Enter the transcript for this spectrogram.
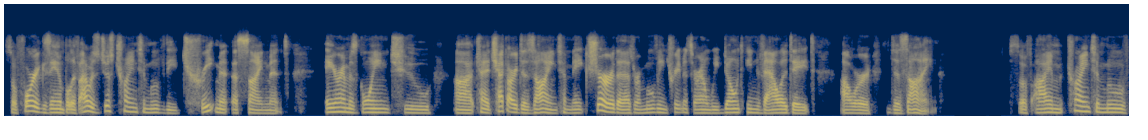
So for example, if I was just trying to move the treatment assignment, ARM is going to uh, kind of check our design to make sure that as we're moving treatments around, we don't invalidate our design. So if I'm trying to move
